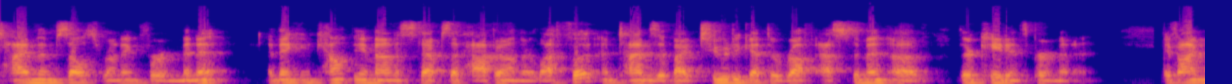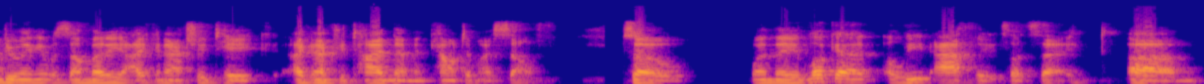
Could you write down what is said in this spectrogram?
time themselves running for a minute and they can count the amount of steps that happen on their left foot and times it by two to get the rough estimate of their cadence per minute. If I'm doing it with somebody, I can actually take, I can actually time them and count it myself. So when they look at elite athletes, let's say, um,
